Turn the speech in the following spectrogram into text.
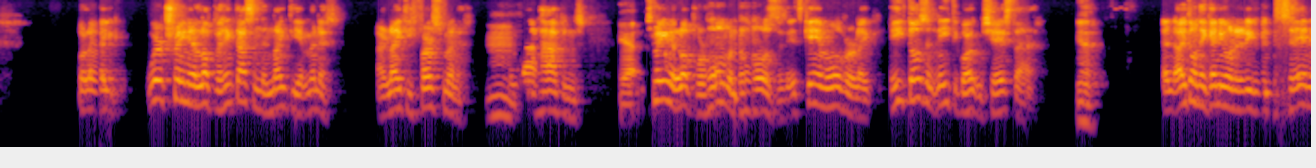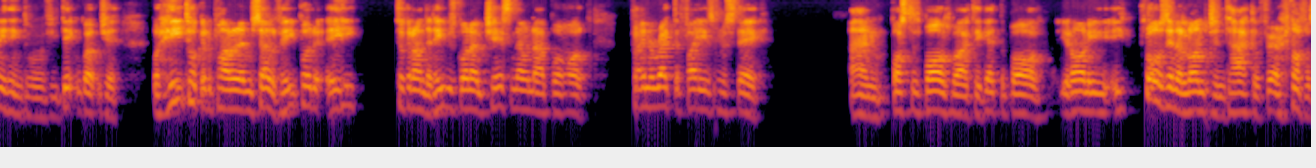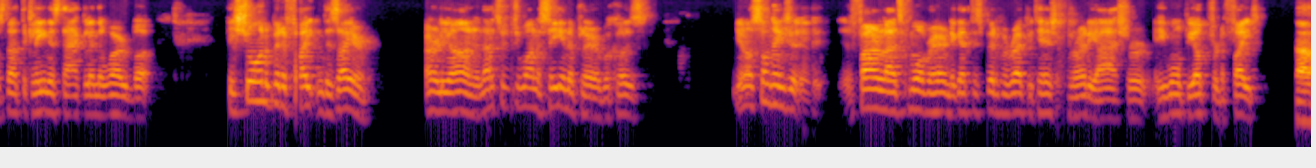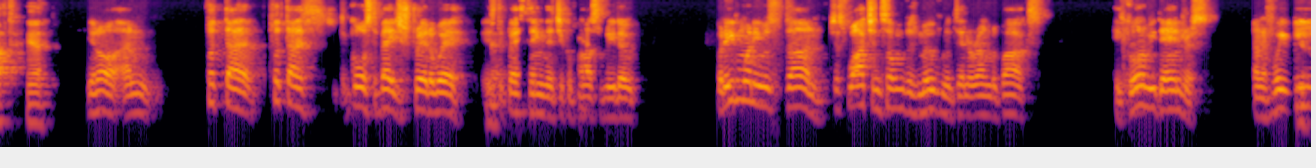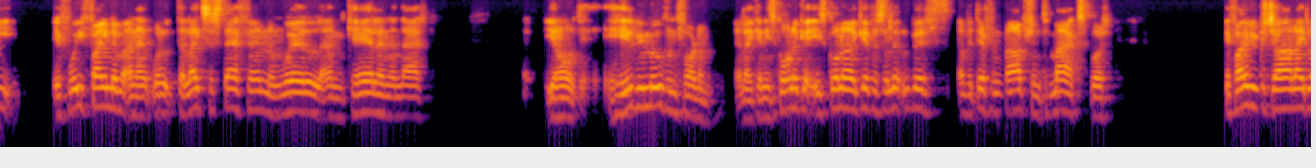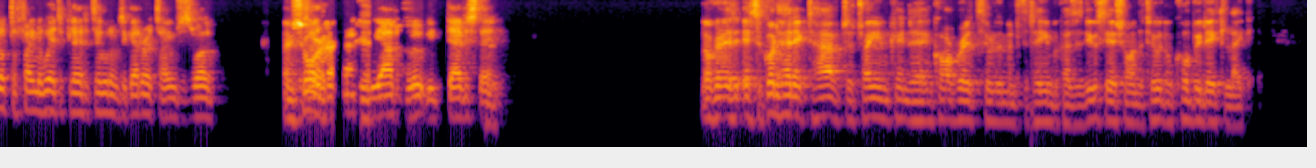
But like we're training up. I think that's in the 90th minute or 91st minute. Mm. That happens. Yeah. Training up, we're home and hose. It's game over. Like he doesn't need to go out and chase that. Yeah. And I don't think anyone would even say anything to him if he didn't go out and chase. But he took it upon himself. He put it. He took it on that he was going out chasing down that ball, trying to rectify his mistake, and bust his balls back to get the ball. You know, and he, he throws in a lunging tackle. Fair enough, it's not the cleanest tackle in the world, but he's showing a bit of fighting desire early on, and that's what you want to see in a player because you know sometimes uh, foreign lads come over here and they get this bit of a reputation already. Ash, or he won't be up for the fight. Yeah. You know, and put that put that goes to bed straight away is Yeah. the best thing that you could possibly do. But even when he was on, just watching some of his movement in around the box, he's going to be dangerous. And if we if we find him, and it, well, the likes of Stefan and Will and Kailin and that, you know, he'll be moving for them. Like, and he's going to get he's going to give us a little bit of a different option to Max. But if I was John, I'd look to find a way to play the two of them together at times as well. I'm sure. would be absolutely devastating. Look, it's a good headache to have to try and kind of incorporate through them into the team because as you say, Shaun, the two of them could be little. Like,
